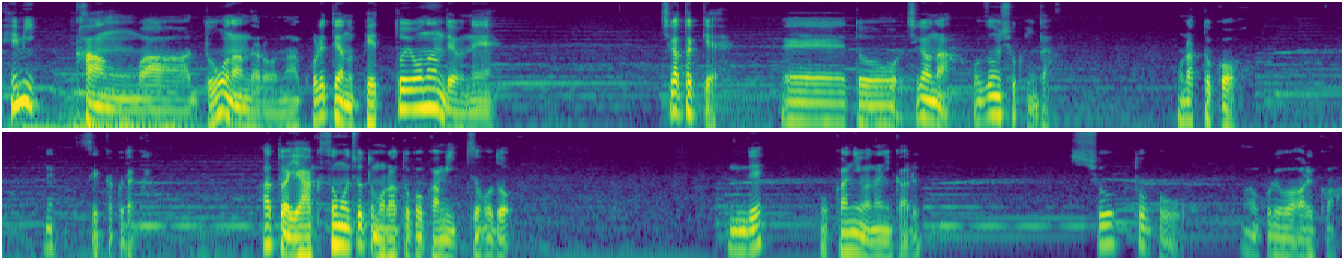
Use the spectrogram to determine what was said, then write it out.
ペミ感はどうなんだろうな。これってあのペット用なんだよね。違ったっけ？えーと、違うな。保存食品だ。もらっとこう。せっかくだから。あとは薬草もちょっともらっとこうか。3つほど。んで、他には何かある？ショート棒。あ、これはあれか。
